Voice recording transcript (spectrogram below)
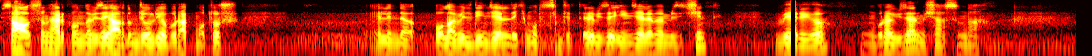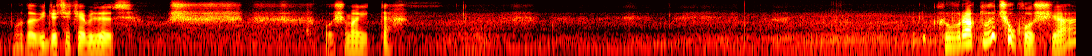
Sağ olsun her konuda bize yardımcı oluyor Burak Motor. Elinde olabildiğince elindeki motosikletleri bize incelememiz için veriyor. Bura güzelmiş aslında. Burada video çekebiliriz. Hoşuma gitti. Kıvraklığı çok hoş ya.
